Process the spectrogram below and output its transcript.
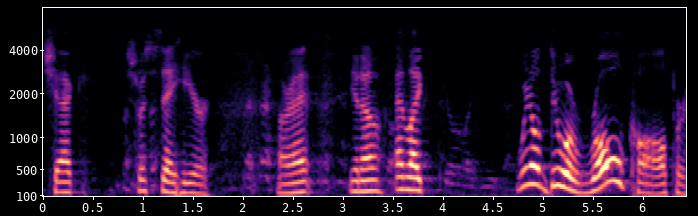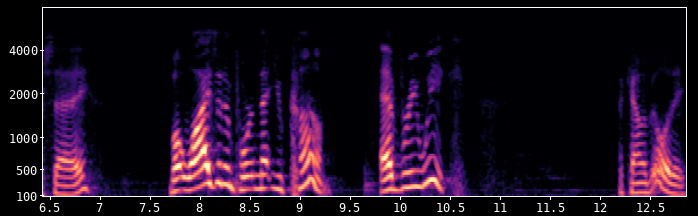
check. I'm supposed to say here. All right? You know? And like, we don't do a roll call per se. But why is it important that you come every week? Accountability.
